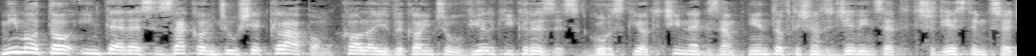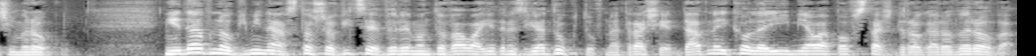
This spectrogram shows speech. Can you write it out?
Mimo to interes zakończył się klapą. Kolej wykończył wielki kryzys. Górski odcinek zamknięto w 1933 roku. Niedawno gmina Stoszowice wyremontowała jeden z wiaduktów. Na trasie dawnej kolei miała powstać droga rowerowa.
